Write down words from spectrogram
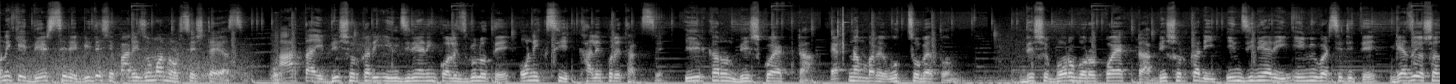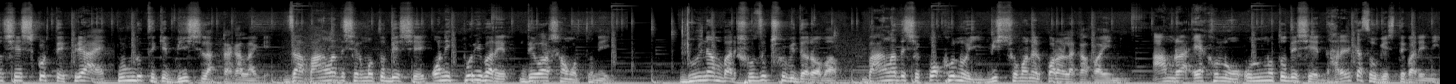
অনেকেই দেশ ছেড়ে বিদেশে পাড়ি জমানোর চেষ্টায় আছে। আর তাই বেসরকারি ইঞ্জিনিয়ারিং কলেজগুলোতে অনেক সিট খালি পড়ে থাকছে। এর কারণ বেশ কয়েকটা। এক নম্বরে উচ্চ বেতন। দেশে বড় বড় কয়েকটা বেসরকারি ইঞ্জিনিয়ারিং ইউনিভার্সিটিতে গ্র্যাজুয়েশন শেষ করতে প্রায় পনেরো থেকে বিশ লাখ টাকা লাগে, যা বাংলাদেশের মতো দেশে অনেক পরিবারের দেওয়ার সামর্থ্য নেই। দুই নাম্বার সুযোগ সুবিধার অভাব। বাংলাদেশে কখনোই বিশ্বমানের পড়ালেখা হয়নি। আমরা এখনও উন্নত দেশের ধারের কাছেও ঘেসতে পারিনি।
